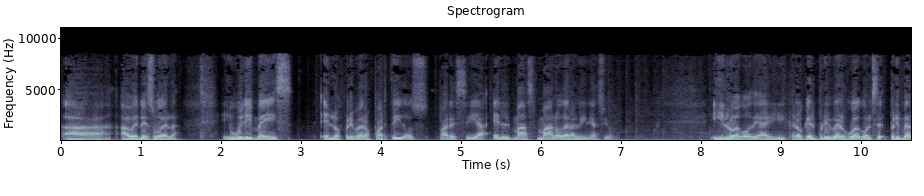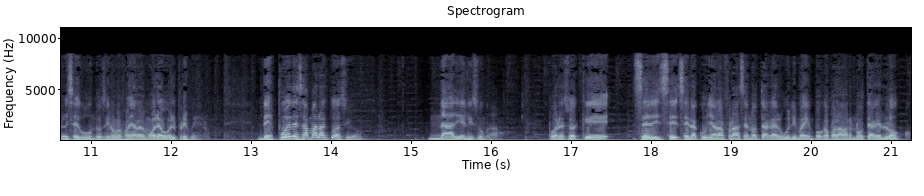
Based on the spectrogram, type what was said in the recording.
a, Venezuela, y Willie Mays en los primeros partidos parecía el más malo de la alineación. Y luego de ahí, creo que el primer juego, el primero y segundo, si no me falla la memoria, o el primero. Después de esa mala actuación, nadie le hizo un out. Por eso es que se, dice, se le acuña la frase, no te haga el Willy May, en pocas palabras, no te haga loco.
